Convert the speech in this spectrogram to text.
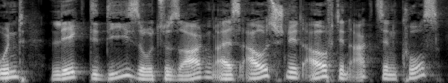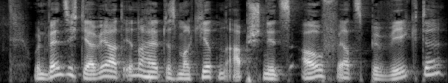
und legte die sozusagen als Ausschnitt auf den Aktienkurs. Und wenn sich der Wert innerhalb des markierten Abschnitts aufwärts bewegte,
